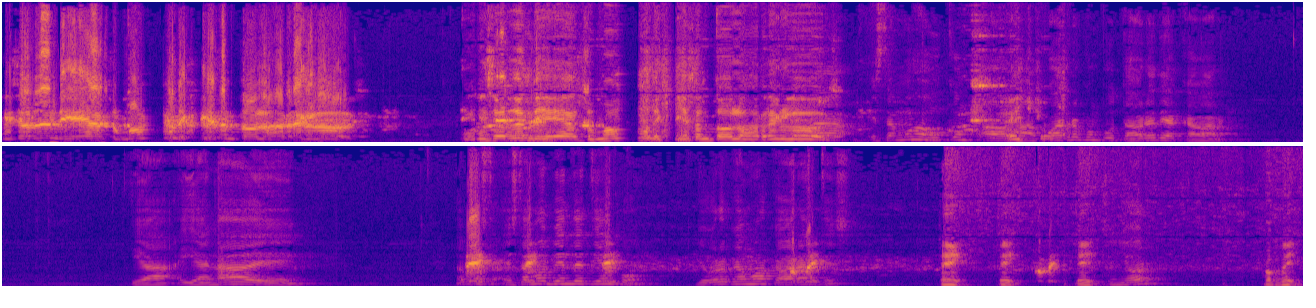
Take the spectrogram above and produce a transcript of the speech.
En ese orden de ideas, sumamos de que ya están todos los arreglos. En ese orden de ideas, sumamos de que ya están todos los arreglos. Ah, Estamos a, un a- a cuatro computadores de acabar. Y a, y a nada de... No, pues, estamos bien de tiempo. Yo creo que vamos a acabar antes. Sí, sí, sí. Señor, Profe,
